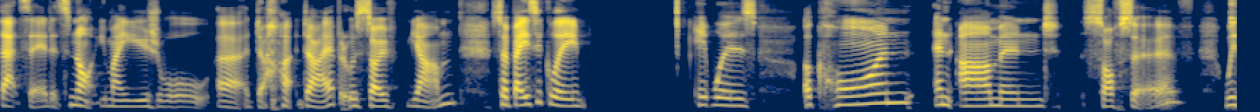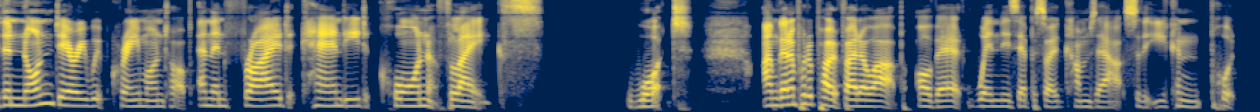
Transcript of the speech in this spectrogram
That said, it's not my usual uh, diet, but it was so yum. So basically, it was a corn and almond soft serve with a non dairy whipped cream on top and then fried candied corn flakes. What? I'm going to put a photo up of it when this episode comes out so that you can put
